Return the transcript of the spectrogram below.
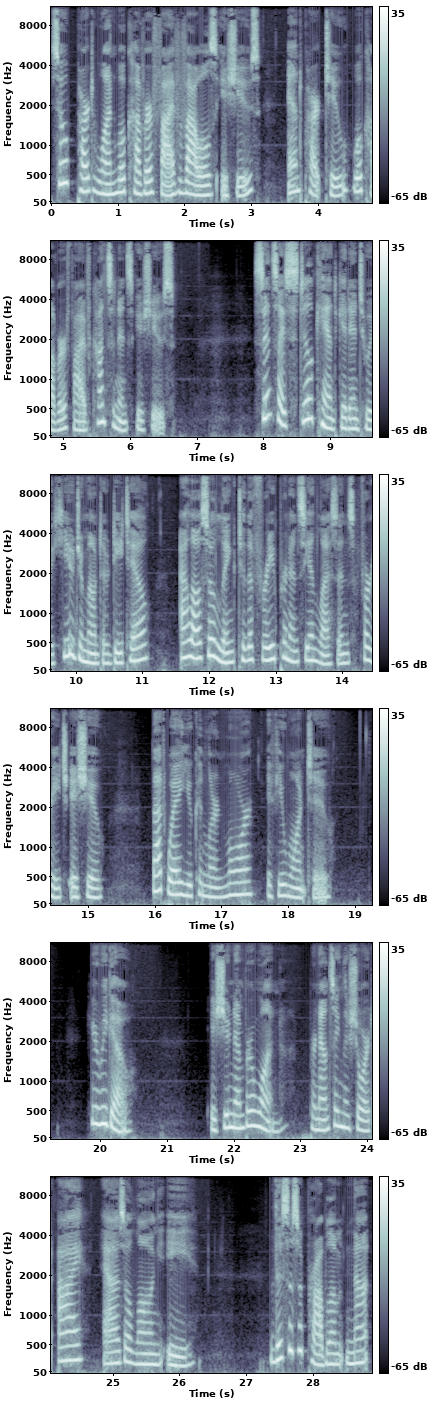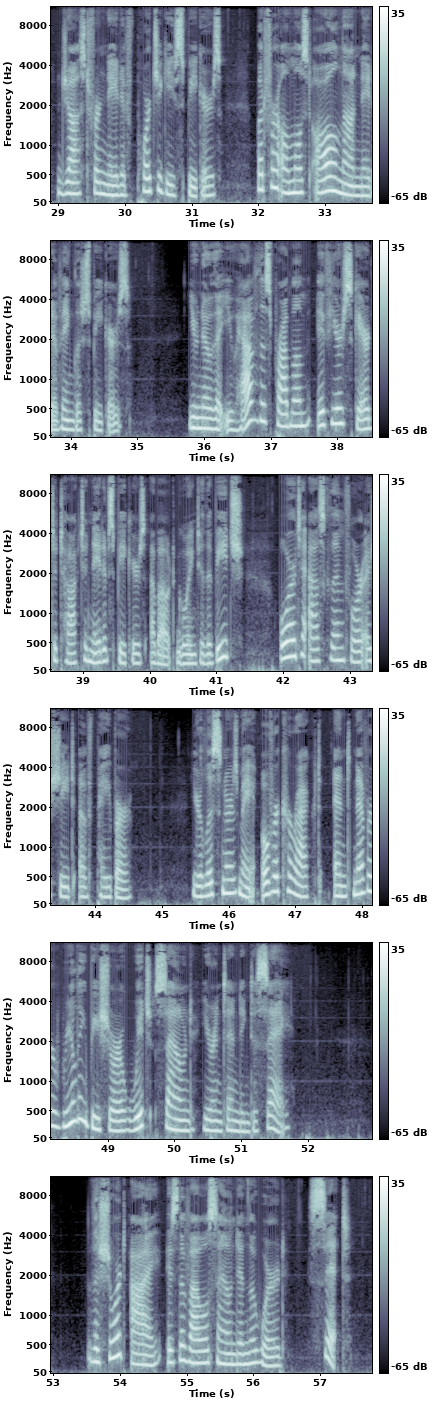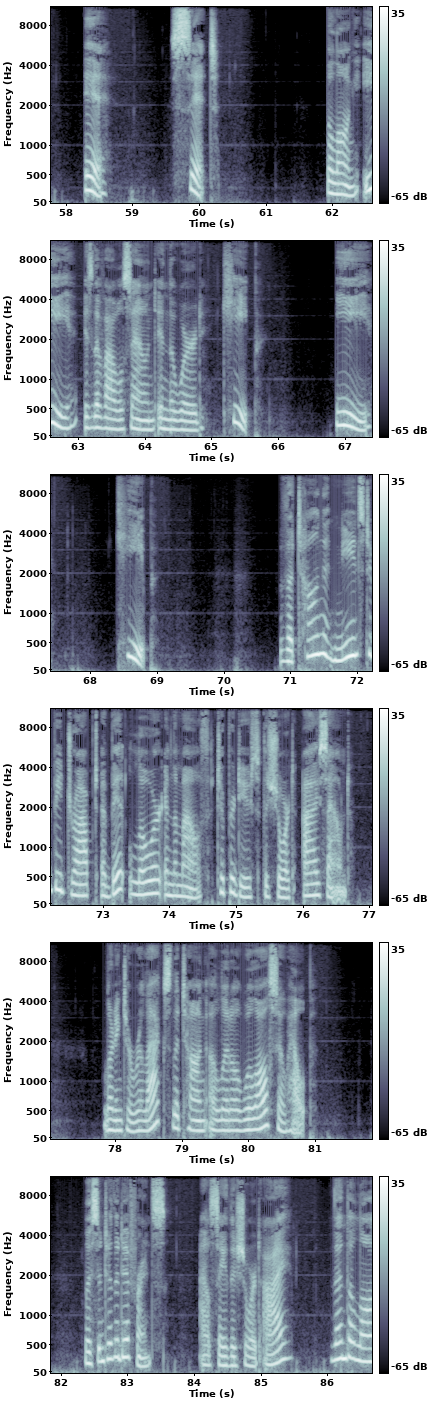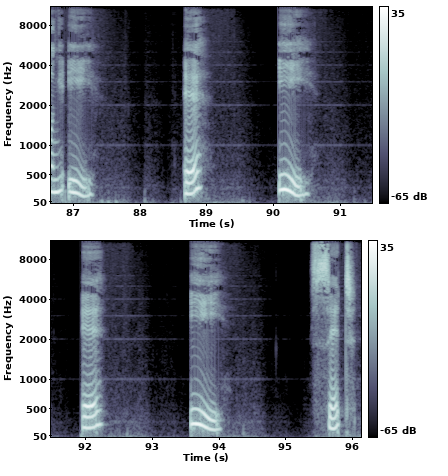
So, part one will cover five vowels issues, and part two will cover five consonants issues. Since I still can't get into a huge amount of detail, I'll also link to the free pronunciation lessons for each issue. That way you can learn more if you want to. Here we go. Issue number one pronouncing the short I as a long E. This is a problem not just for native Portuguese speakers, but for almost all non native English speakers. You know that you have this problem if you're scared to talk to native speakers about going to the beach or to ask them for a sheet of paper. Your listeners may overcorrect and never really be sure which sound you're intending to say. The short I is the vowel sound in the word sit. I. Sit. The long E is the vowel sound in the word keep. E. Keep. The tongue needs to be dropped a bit lower in the mouth to produce the short I sound. Learning to relax the tongue a little will also help. Listen to the difference. I'll say the short I, then the long E. I, E. I, E. Sit,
